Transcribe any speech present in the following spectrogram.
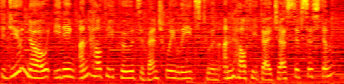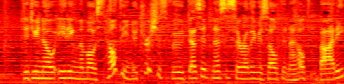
Did you know eating unhealthy foods eventually leads to an unhealthy digestive system? Did you know eating the most healthy, nutritious food doesn't necessarily result in a healthy body?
